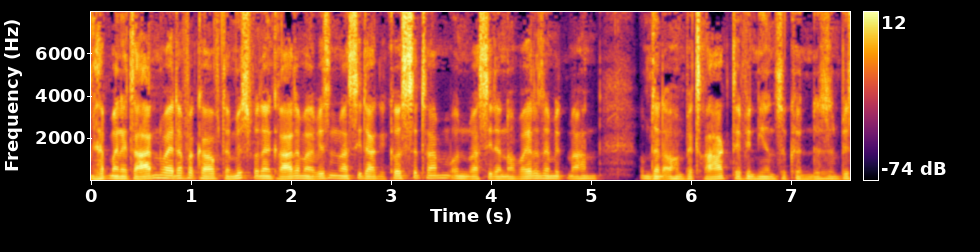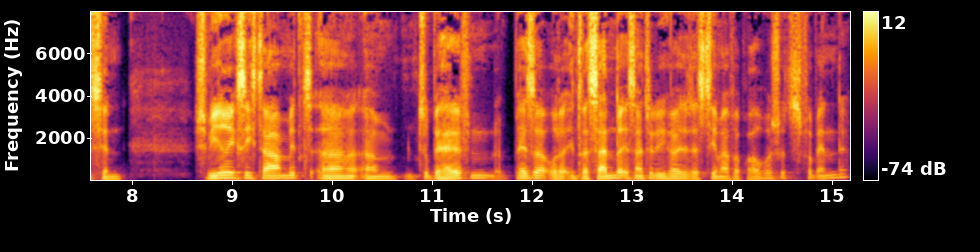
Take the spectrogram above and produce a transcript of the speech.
ich habe meine Daten weiterverkauft, da müsste man dann gerade mal wissen, was sie da gekostet haben und was sie dann noch weiter damit machen, um dann auch einen Betrag definieren zu können. Das ist ein bisschen schwierig, sich damit äh, ähm, zu behelfen. Besser oder interessanter ist natürlich heute das Thema Verbraucherschutzverbände,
